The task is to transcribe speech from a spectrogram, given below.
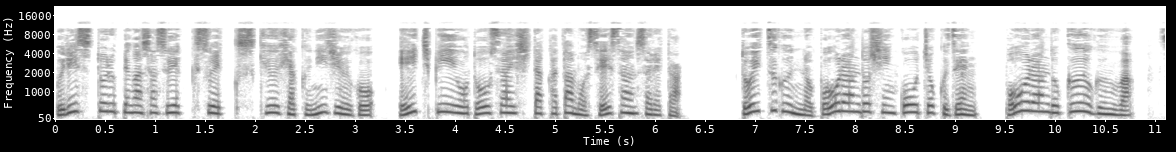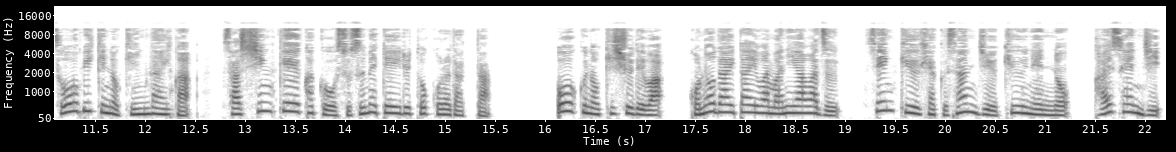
ブリストルペガサス XX925HP を搭載した型も生産された。ドイツ軍のポーランド侵攻直前、ポーランド空軍は装備機の近代化、刷新計画を進めているところだった。多くの機種では、この代替は間に合わず、1939年の開戦時、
